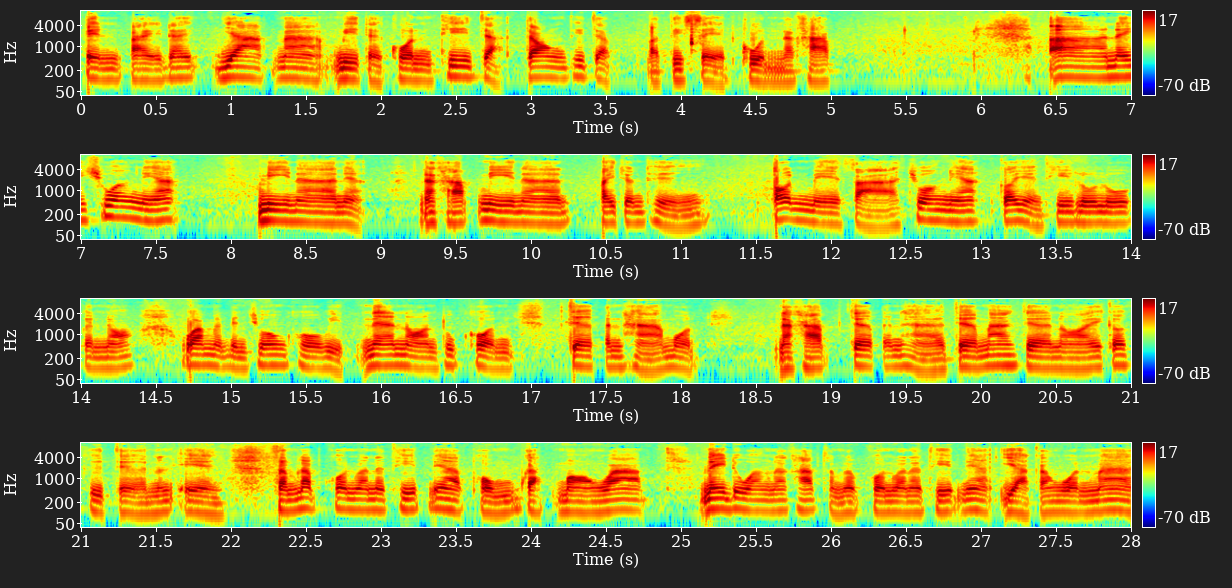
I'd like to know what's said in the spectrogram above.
เป็นไปได้ยากมาก มีแต่คนที่จะจ้องที่จะปฏิเสธคุณนะครับในช่วงนี้มีนาเนี่ยนะครับ มีนาไปจนถึงต้นเมษาช่วงนี้ก็อย่างที่รู้ๆกันเนาะว่ามันเป็นช่วงโควิด แน่นอนทุกคนเจอปัญหาหมด นะครับ เจอปัญหาเจอมากเจอน้อยก็คือเจอนั่นเองสำหรับคนวันอาทิตย์เนี่ยผมกลับมองว่าในดวงนะครับสำหรับคนวันอาทิตย์เนี่ยอย่ากังวลมาก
